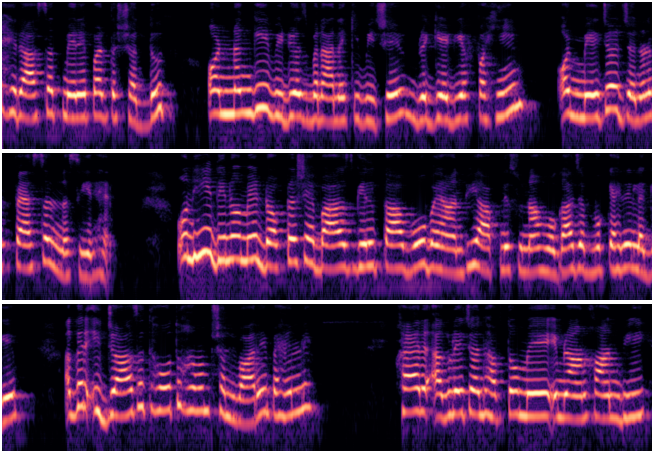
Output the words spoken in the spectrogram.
हिरासत मेरे पर तशद और नंगी वीडियोस बनाने के पीछे ब्रिगेडियर फ़हीम और मेजर जनरल फैसल नसीर हैं। उन्हीं दिनों में डॉक्टर शहबाज गिल का वो बयान भी आपने सुना होगा, जब वो कहने लगे, अगर इजाज़त हो तो हम शलवारें पहन लें। खैर, अगले चंद हफ्तों में इमरान खान भी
